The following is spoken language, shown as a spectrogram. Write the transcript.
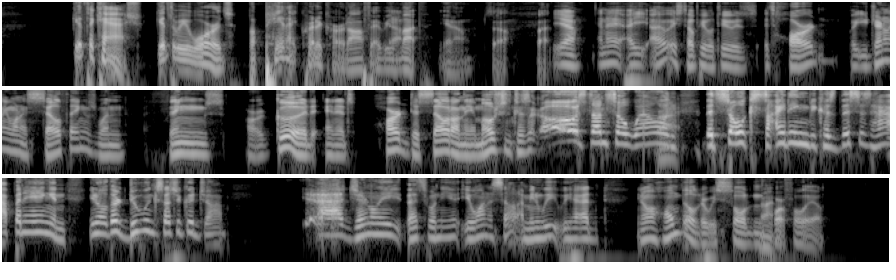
get the cash, get the rewards, but pay that credit card off every Yeah. month. You know, so but Yeah, and I, I, I always tell people too is it's hard, but you generally want to sell things when things are good, and it's hard to sell it on the emotions because like oh it's done so well and it's so exciting because this is happening and you know they're doing such a good job. Yeah, generally that's when you, you want to sell it. I mean we we had you know a home builder we sold in the Right. portfolio.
